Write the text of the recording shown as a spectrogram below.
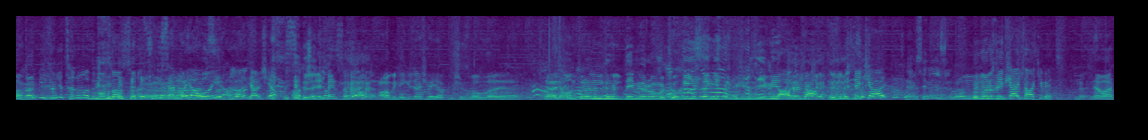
Bakın ilk önce tanımadım ondan sonra. Çünkü sen bayağı olayı abart- yani şey yapmışsın. abi, abi ne güzel şey yapmışız vallahi ya. Yani antrenörüm de demiyorum ama çok iyi insan getirmişiz yemin Daha ederim. daha önümüzdeki ay, numara bir- önümüzdeki ay takip et. Ne, ne var?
